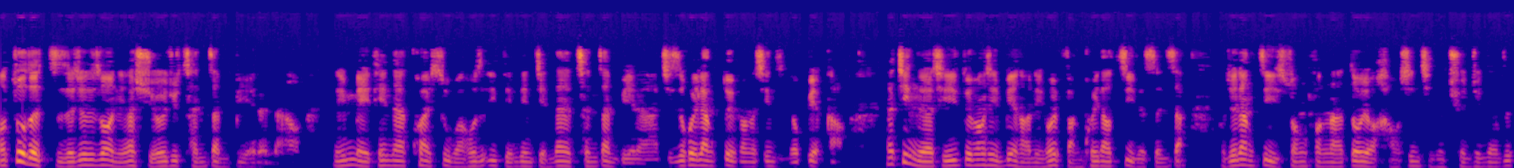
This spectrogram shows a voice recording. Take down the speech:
哦，做的指的就是说，你要学会去称赞别人啊，你每天呢，快速啊，或者一点点简单的称赞别人啊，其实会让对方的心情都变好。那进而，其实对方心情变好，你会反馈到自己的身上，我觉得让自己双方啊都有好心情的圈圈这样子。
